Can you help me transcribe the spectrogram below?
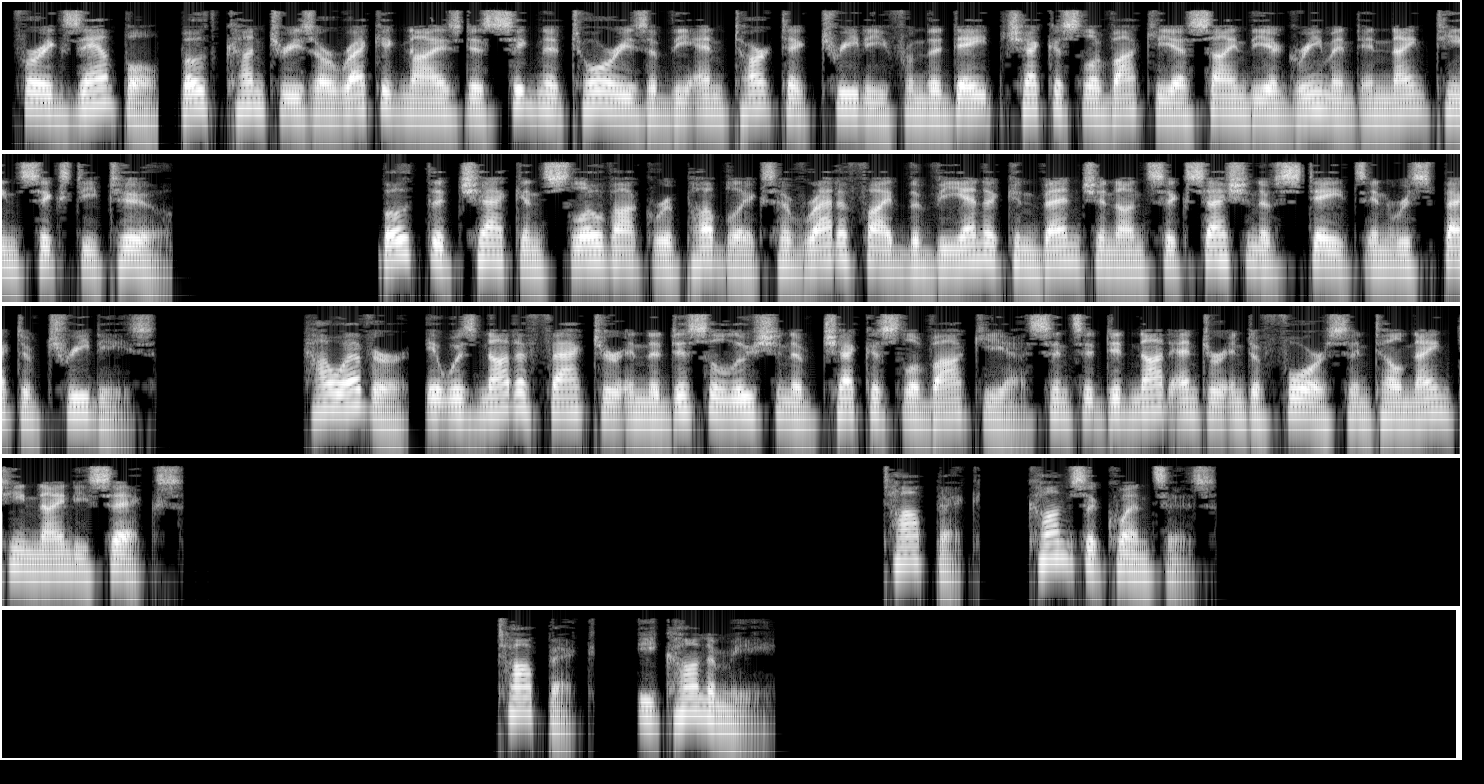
For example, both countries are recognized as signatories of the Antarctic Treaty from the date Czechoslovakia signed the agreement in 1962. Both the Czech and Slovak republics have ratified the Vienna Convention on Succession of States in respect of treaties. However, it was not a factor in the dissolution of Czechoslovakia since it did not enter into force until 1996. Consequences Economy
